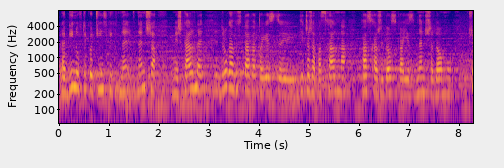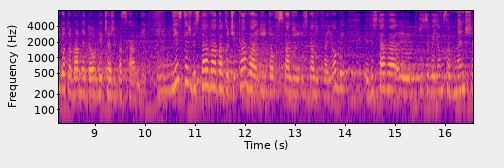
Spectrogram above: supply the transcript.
rabinów tykocińskich, wnę- wnętrza mieszkalne. Druga wystawa to jest y, wieczerza paschalna. Pascha żydowska jest wnętrze domu przygotowane do wieczerzy paschalnej. Jest też wystawa bardzo ciekawa i to w skali, w skali krajowej. Wystawa przedstawiająca wnętrze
